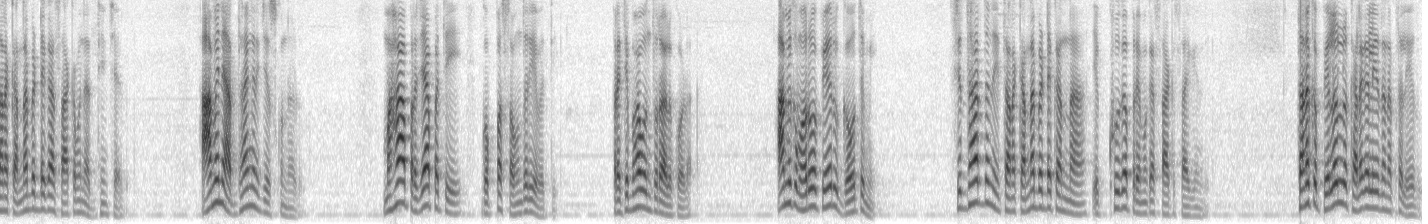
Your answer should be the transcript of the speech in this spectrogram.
తన కన్నబిడ్డగా సాకమని అర్థించాడు. ఆమెని అర్ధాంగని చేసుకున్నాడు. మహాప్రజాపతి గొప్ప సౌందర్యవతి ప్రతిభావంతురాలు కూడా. ఆమెకు మరో పేరు గౌతమి. సిద్ధార్థుని తన కన్నబిడ్డ కన్నా ఎక్కువగా ప్రేమగా సాగసాగింది. తనకు పిల్లలు కలగలేదనక లేదు.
